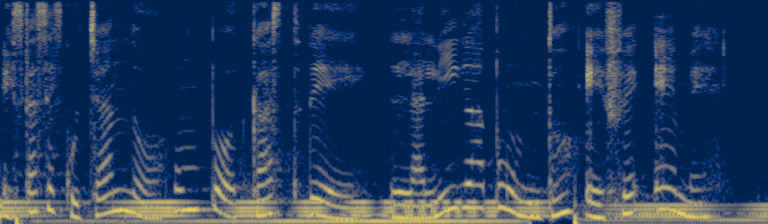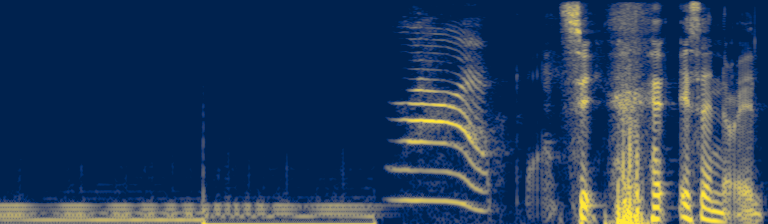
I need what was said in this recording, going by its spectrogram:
Estás escuchando un podcast de laliga.fm. Sí, esa es Noel.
